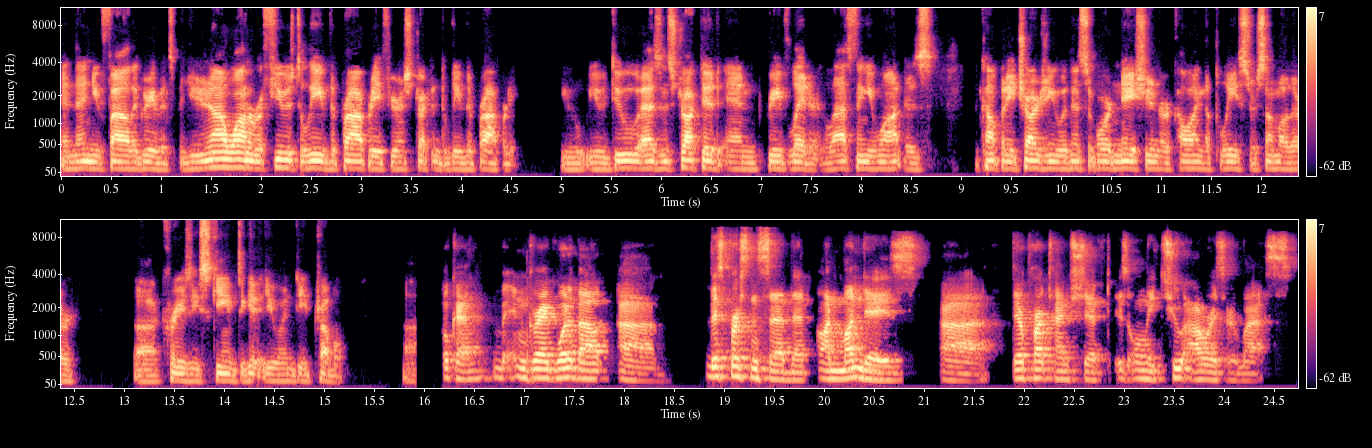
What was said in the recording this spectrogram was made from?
and then you file the grievance. But you do not want to refuse to leave the property if you're instructed to leave the property. You you do as instructed and grieve later. The last thing you want is the company charging you with insubordination or calling the police or some other uh, crazy scheme to get you in deep trouble. Uh, okay. And Greg, what about uh, this person said that on Mondays, uh, their part time shift is only two hours or less.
